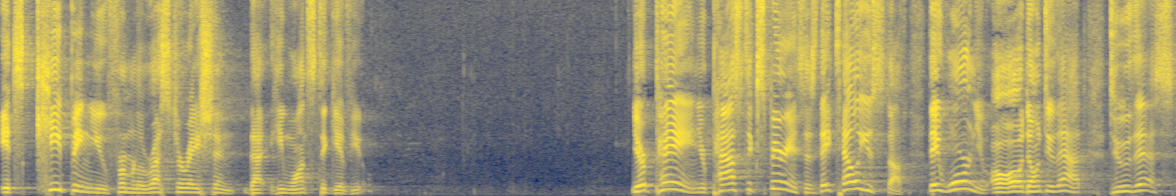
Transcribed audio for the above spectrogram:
it's keeping you from the restoration that He wants to give you. Your pain, your past experiences, they tell you stuff. They warn you. Oh, don't do that. Do this.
